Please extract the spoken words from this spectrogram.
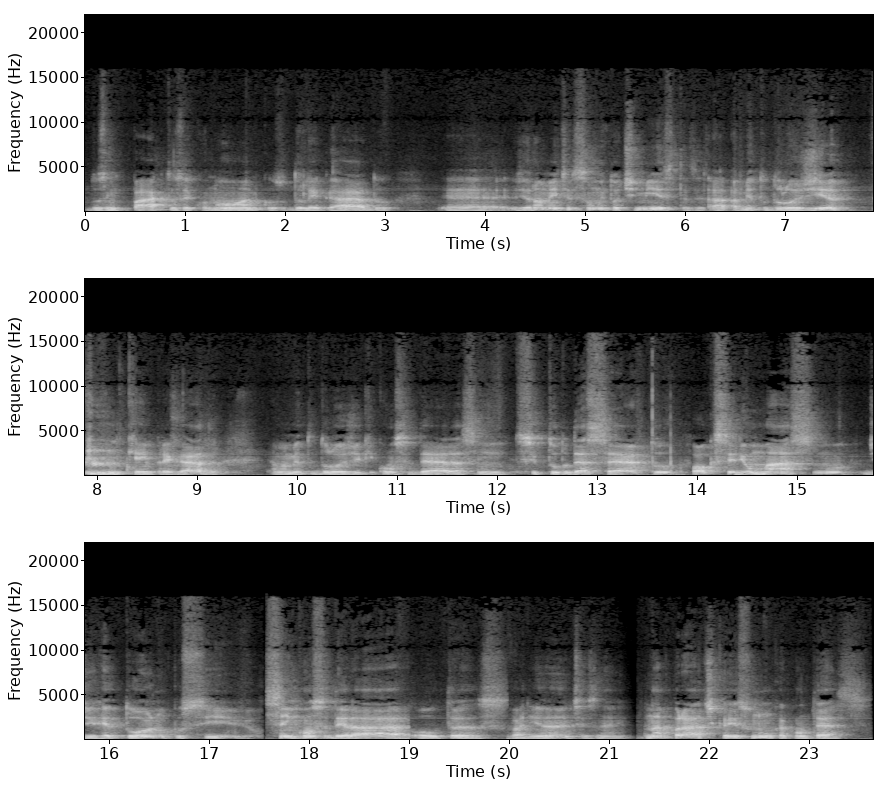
dos impactos econômicos, do legado, é, geralmente eles são muito otimistas. A, a metodologia que é empregada é uma metodologia que considera assim, se tudo der certo, qual que seria o máximo de retorno possível, sem considerar outras variantes, né? Na prática isso nunca acontece.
